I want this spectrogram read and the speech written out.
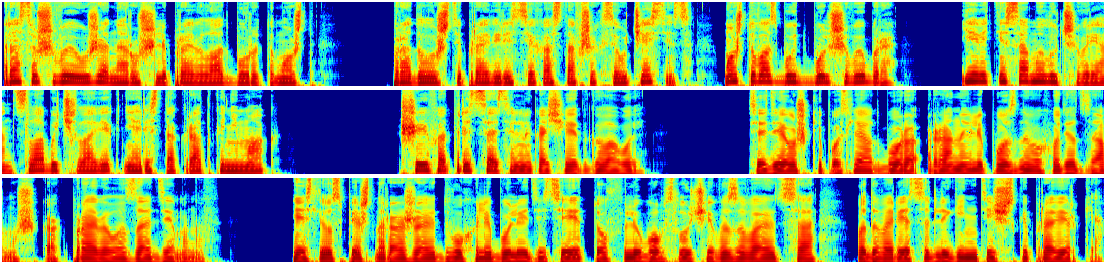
Раз уж вы уже нарушили правила отбора, то, может, продолжите проверить всех оставшихся участниц? Может, у вас будет больше выбора? Я ведь не самый лучший вариант. Слабый человек, не аристократка, не маг. Шиф отрицательно качает головой. Все девушки после отбора рано или поздно выходят замуж, как правило, за демонов. Если успешно рожают двух или более детей, то в любом случае вызываются во дворец для генетической проверки.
